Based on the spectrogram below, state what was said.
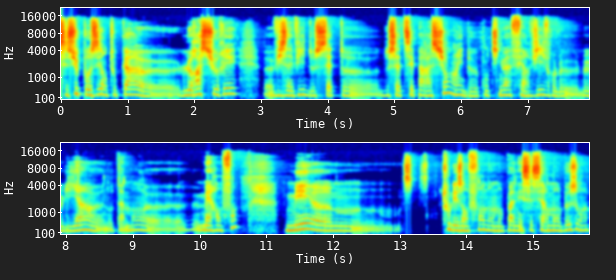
c'est supposé en tout cas euh, le rassurer euh, vis-à-vis de, cette, euh, séparation hein, et de continuer à faire vivre le lien, notamment mère-enfant. Mais tous les enfants n'en ont pas nécessairement besoin.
